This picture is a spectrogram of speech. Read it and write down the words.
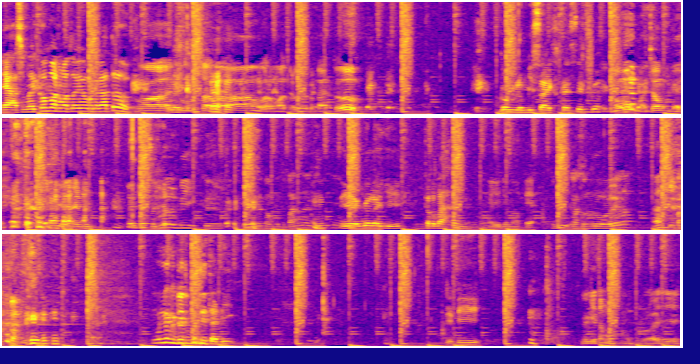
Ya, assalamualaikum warahmatullahi wabarakatuh. Waalaikumsalam warahmatullahi wabarakatuh. gue belum bisa ekspresif gue Eh, Ngomong macam Iya, gue lebih ke kayaknya kamu terpanggil iya gue lagi tertahan Ayo udah maaf ya. jadi langsung dulu lah Hah? Mending udah seperti tadi. jadi Nggak, kita mau ngobrol aja.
